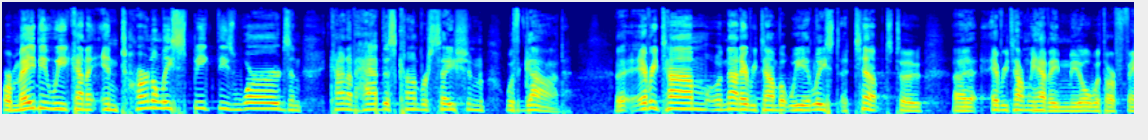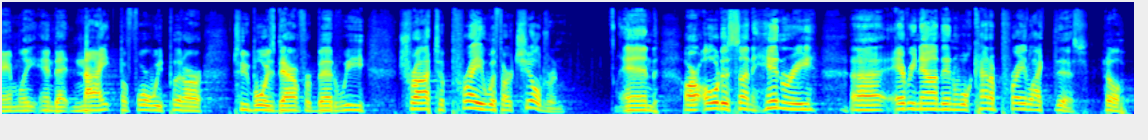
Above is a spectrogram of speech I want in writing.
or maybe we kind of internally speak these words and kind of have this conversation with God. Uh, every time, well, not every time, but we at least attempt to, uh, every time we have a meal with our family, and at night before we put our two boys down for bed, we try to pray with our children. And our oldest son, Henry, uh, every now and then will kind of pray like this. He'll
